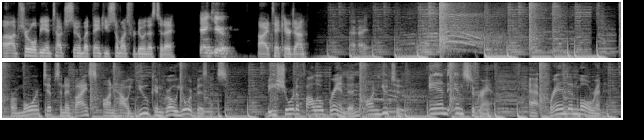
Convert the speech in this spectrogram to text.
uh, I'm sure we'll be in touch soon. But thank you so much for doing this today. Thank you. All right. Take care, John. All right. For more tips and advice on how you can grow your business. Be sure to follow Brandon on YouTube and Instagram at Brandon Mulrenin.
